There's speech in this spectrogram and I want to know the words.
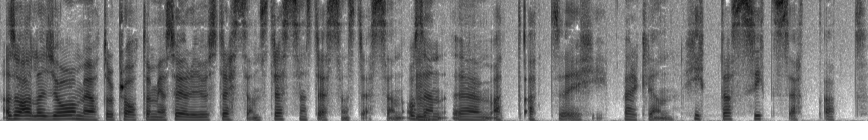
alltså alla jag möter och pratar med så är det ju stressen, stressen, stressen, stressen. Och sen mm. eh, att, att eh, verkligen hitta sitt sätt att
